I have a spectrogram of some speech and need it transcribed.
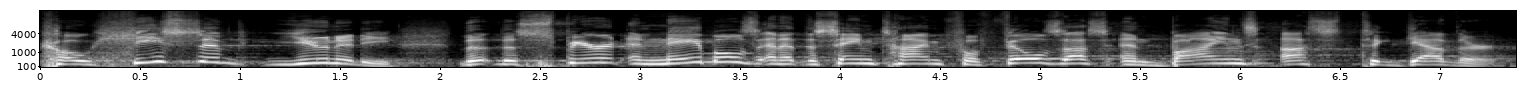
cohesive unity. The, the Spirit enables and at the same time fulfills us and binds us together.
